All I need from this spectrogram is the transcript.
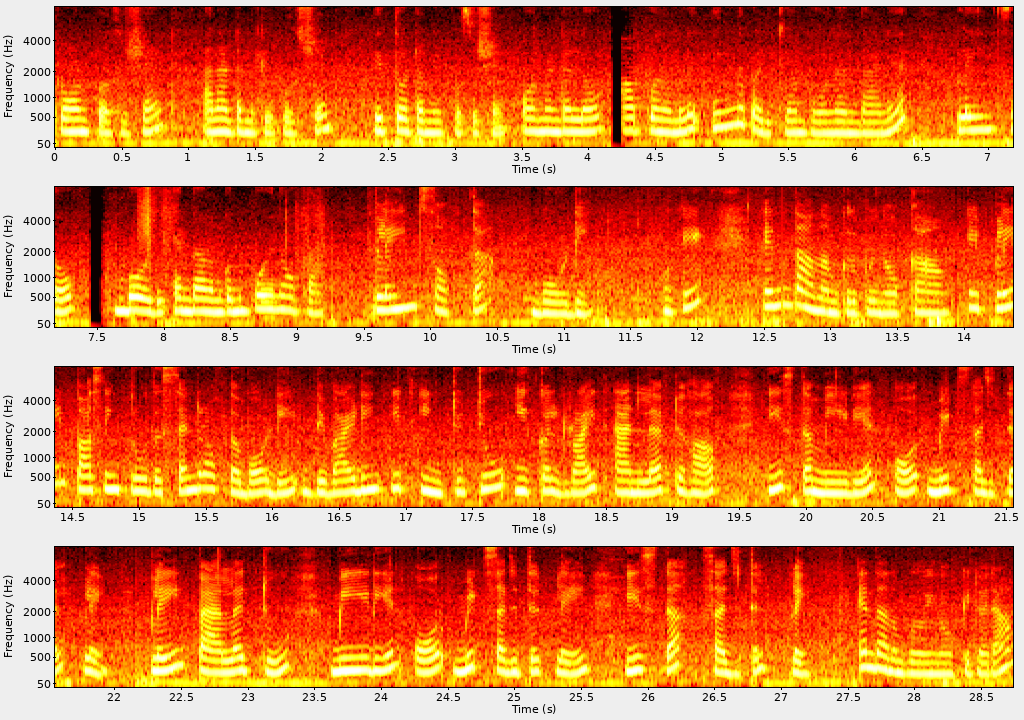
prone position anatomical position lithotomy position ഓർമ്മയുണ്ടല്ലോ അപ്പോൾ നമ്മൾ ഇന്ന് പഠിക്കാൻ പോകുന്നത് എന്താണ്? പ്ലെയിൻസ് ഓഫ് ബോഡി എന്താ നമുക്കൊന്ന് പോയി നോക്കാം. Planes of the body okay എന്താണ് നമുക്കിത് പോയി നോക്കാം. A plane passing through the centre of the body dividing it into two equal right and left half is the median or mid sagittal plane plane parallel to median or mid sagittal plane is the sagittal plane എന്താ നമുക്ക് നോക്കിയിട്ട് വരാം?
